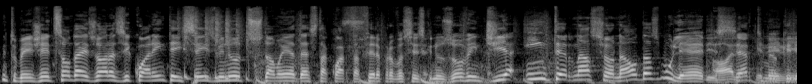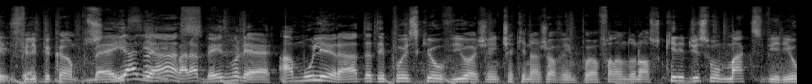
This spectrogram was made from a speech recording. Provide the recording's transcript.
Muito bem, gente, são 10 horas e 46 minutos da manhã desta quarta-feira para vocês que nos ouvem, Dia Internacional das Mulheres, Olha certo, que meu delícia. querido Felipe Campos? É e isso aí, aliás, parabéns, mulher. A mulherada, depois que ouviu a gente aqui na Jovem Pan falando do nosso queridíssimo Max Viril,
